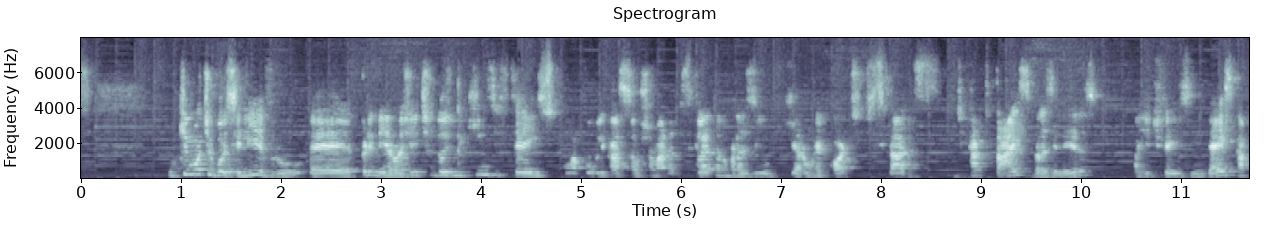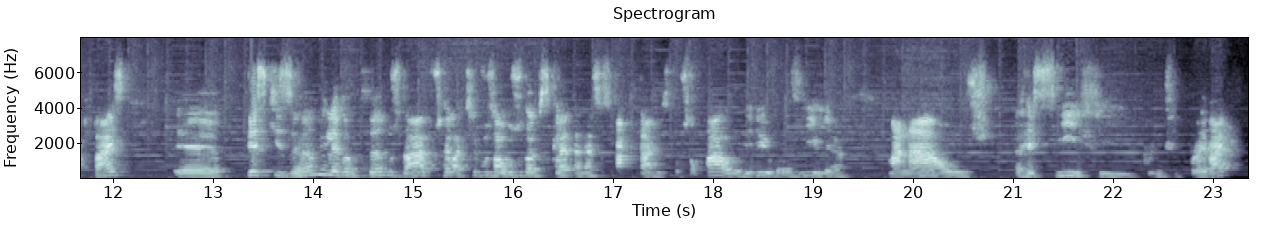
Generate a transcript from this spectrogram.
o que motivou esse livro? É, primeiro, a gente em 2015 fez uma publicação chamada Bicicleta no Brasil, que era um recorte de cidades de capitais brasileiras. A gente fez em 10 capitais, é, pesquisando e levantando os dados relativos ao uso da bicicleta nessas capitais. Então, São Paulo, Rio, Brasília, Manaus, Recife, enfim, por aí vai.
